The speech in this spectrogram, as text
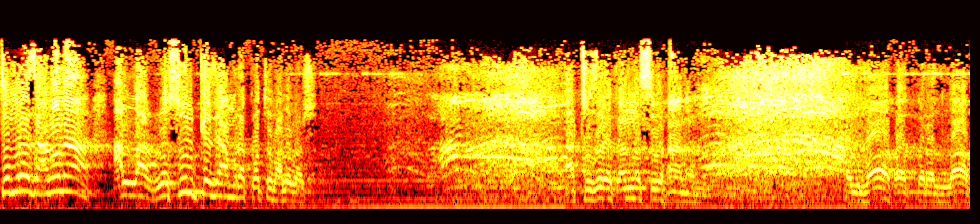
তোমরা জানো না আল্লাহ রসুলকে যে আমরা কত ভালোবাসি। আল্লাহ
